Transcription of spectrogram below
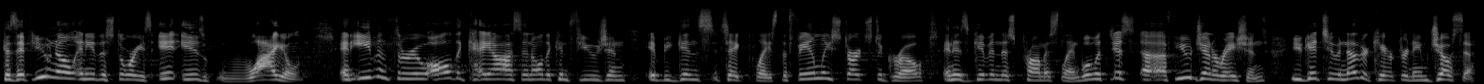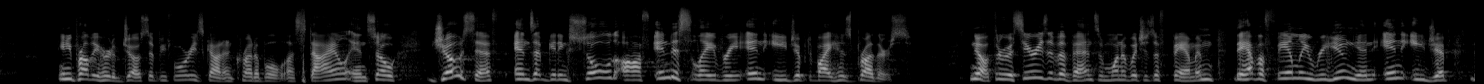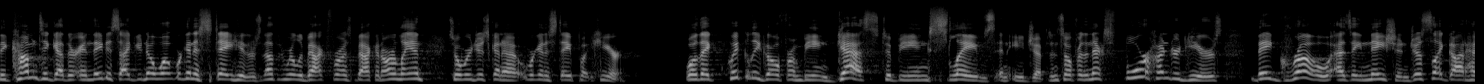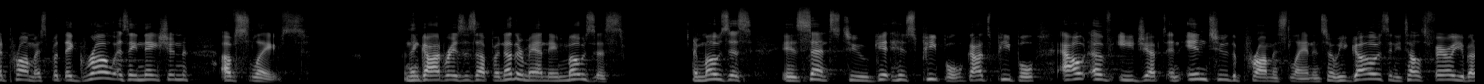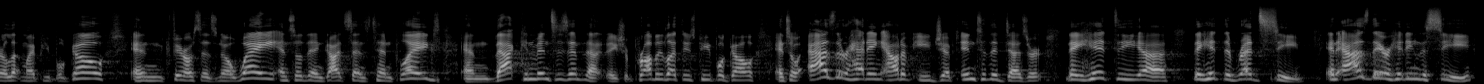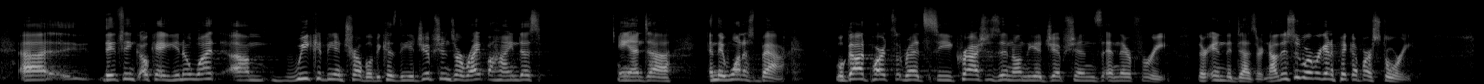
Because if you know any of the stories, it is wild. And even through all the chaos and all the confusion, it begins to take place. The family starts to grow and is given this promised land. Well, with just a few generations, you get to another character named Joseph. And you probably heard of Joseph before. He's got incredible uh, style. And so Joseph ends up getting sold off into slavery in Egypt by his brothers. No, through a series of events, and one of which is a famine, they have a family reunion in Egypt. They come together and they decide, you know what, we're going to stay here. There's nothing really back for us back in our land, so we're just going to we're going to stay put here. Well, they quickly go from being guests to being slaves in Egypt. And so, for the next 400 years, they grow as a nation, just like God had promised, but they grow as a nation of slaves. And then God raises up another man named Moses. And Moses is sent to get his people, God's people, out of Egypt and into the promised land. And so he goes and he tells Pharaoh, You better let my people go. And Pharaoh says, No way. And so then God sends 10 plagues, and that convinces him that they should probably let these people go. And so as they're heading out of Egypt into the desert, they hit the, uh, they hit the Red Sea. And as they're hitting the sea, uh, they think, okay, you know what? Um, we could be in trouble because the Egyptians are right behind us and, uh, and they want us back. Well, God parts the Red Sea, crashes in on the Egyptians, and they're free. They're in the desert. Now, this is where we're going to pick up our story.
